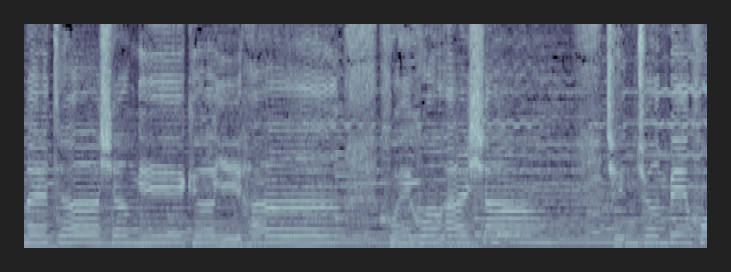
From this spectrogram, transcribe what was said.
美得像一个遗憾。辉煌哀伤青春兵荒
